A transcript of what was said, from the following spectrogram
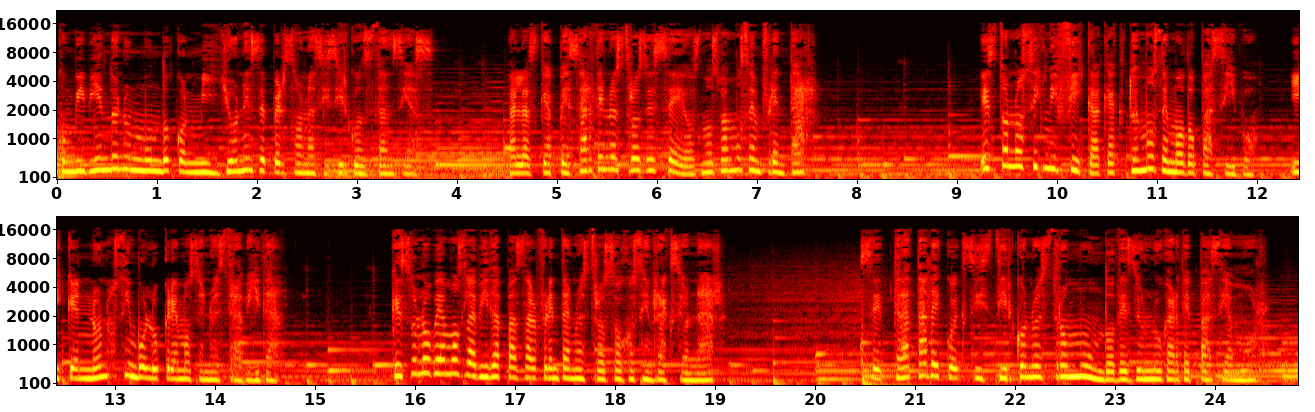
conviviendo en un mundo con millones de personas y circunstancias, a las que a pesar de nuestros deseos nos vamos a enfrentar. Esto no significa que actuemos de modo pasivo y que no nos involucremos en nuestra vida, que solo veamos la vida pasar frente a nuestros ojos sin reaccionar. Se trata de coexistir con nuestro mundo desde un lugar de paz y amor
